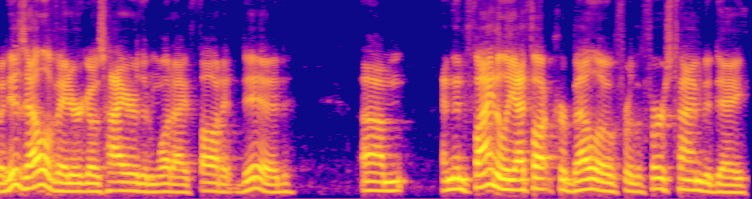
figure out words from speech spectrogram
but his elevator goes higher than what I thought it did. Um, and then finally, I thought Curbelo for the first time today,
